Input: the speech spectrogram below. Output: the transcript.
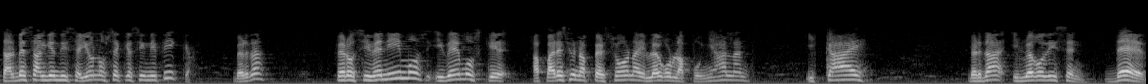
tal vez alguien dice, yo no sé qué significa, ¿verdad? Pero si venimos y vemos que aparece una persona y luego la apuñalan y cae, ¿verdad? Y luego dicen dead,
